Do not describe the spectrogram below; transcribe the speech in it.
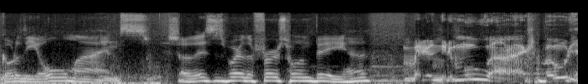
go to the old mines. So this is where the first one be, huh? Better get a move on, I suppose.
